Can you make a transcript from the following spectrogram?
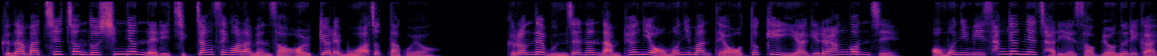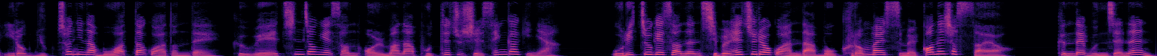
그나마 7천도 10년 내리 직장 생활하면서 얼결에 모아졌다고요. 그런데 문제는 남편이 어머님한테 어떻게 이야기를 한 건지 어머님이 상견례 자리에서 며느리가 1억 6천이나 모았다고 하던데 그 외에 친정에선 얼마나 보태주실 생각이냐. 우리 쪽에서는 집을 해주려고 한다 뭐 그런 말씀을 꺼내셨어요. 근데 문제는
